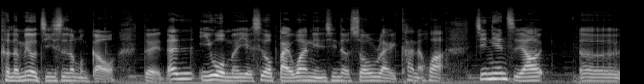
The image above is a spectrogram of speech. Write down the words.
可能没有机师那么高，对。但是以我们也是有百万年薪的收入来看的话，今天只要呃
